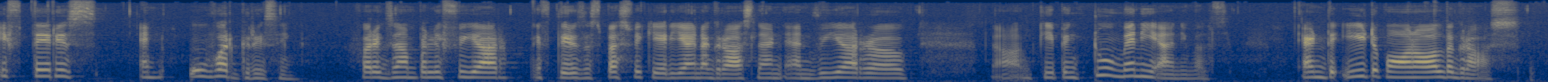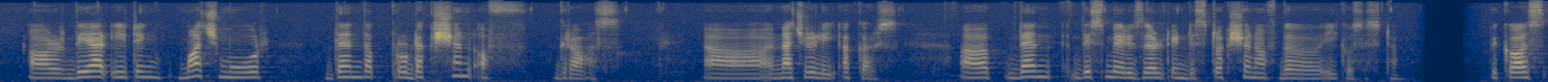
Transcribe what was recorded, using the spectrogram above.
If there is an overgrazing, for example, if we are if there is a specific area in a grassland and we are uh, uh, keeping too many animals and they eat upon all the grass or they are eating much more than the production of grass uh, naturally occurs uh, then this may result in destruction of the ecosystem. Because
